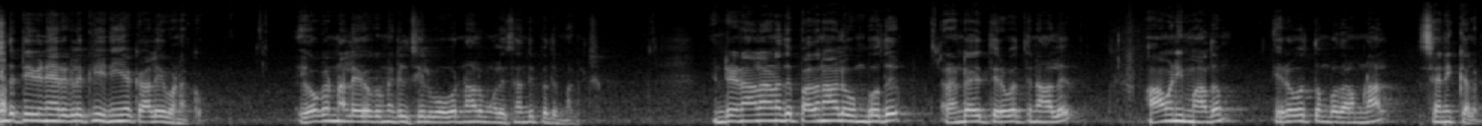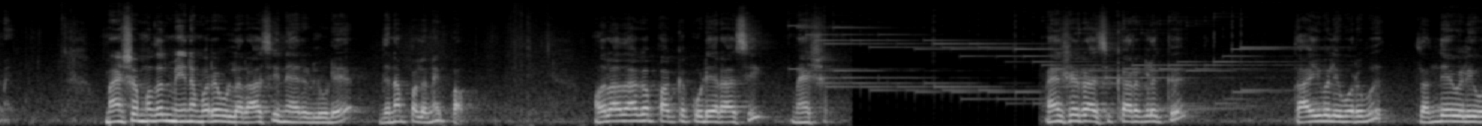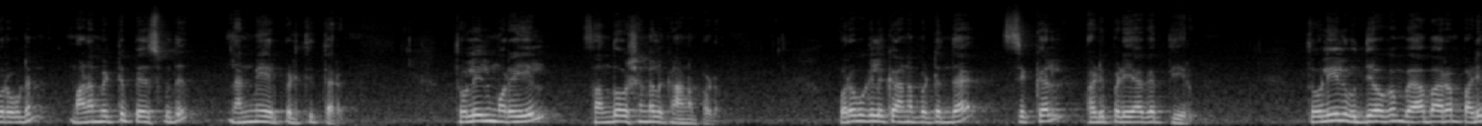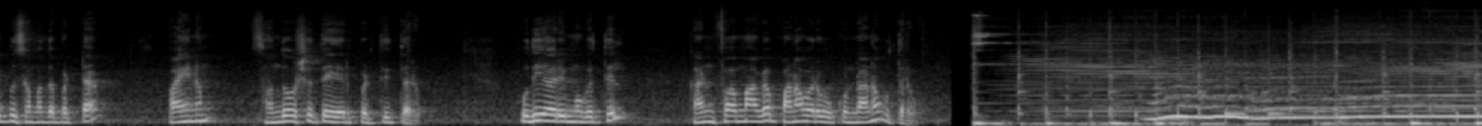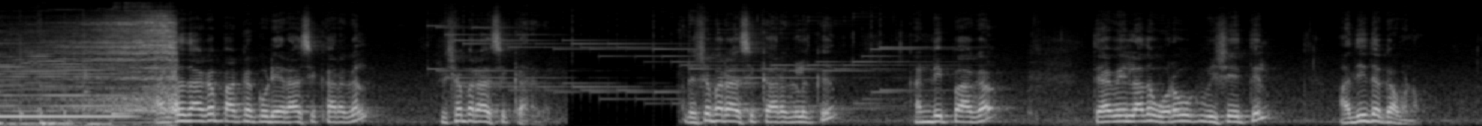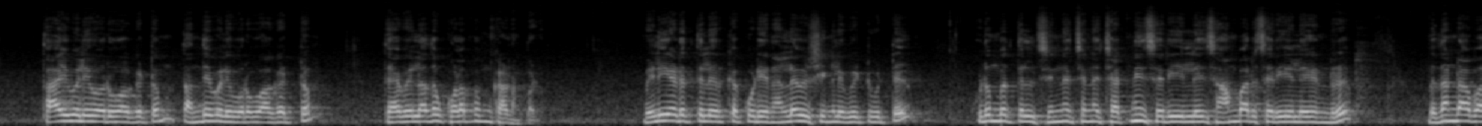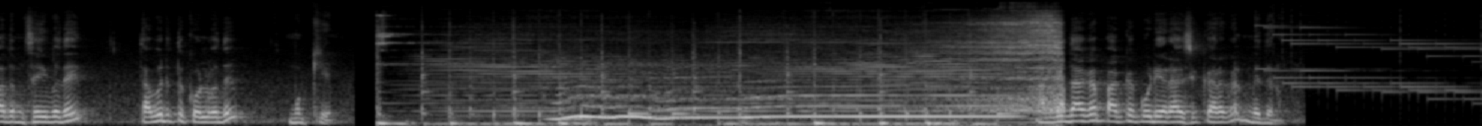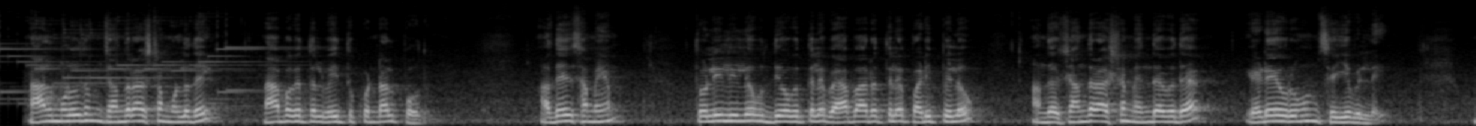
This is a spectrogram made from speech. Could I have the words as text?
அந்த டிவி நேயர்களுக்கு இனிய காலை வணக்கம். யோகம் நல்ல யோகம் நிகழ்ச்சியில் ஒவ்வொரு நாளும் உங்களை சந்திப்பது மகிழ்ச்சி. இன்றைய நாளானது பதினாலு ஒம்பது ரெண்டாயிரத்தி இருபத்தி நாலு ஆவணி மாதம் இருபத்தொன்பதாம் நாள் சனிக்கிழமை. மேஷம் முதல் மீனம் வரை உள்ள ராசி நேயர்களுடைய தினப்பலனை பார்ப்போம். முதலாவதாக பார்க்கக்கூடிய ராசி மேஷம். மேஷ ராசிக்காரர்களுக்கு தாய் வழி உறவு தந்தை வழி உறவுடன் மனமிட்டு பேசுவது நன்மை ஏற்படுத்தி தரும். தொழில் முறையில் சந்தோஷங்கள் காணப்படும். உறவுகளுக்கு காணப்பட்டிருந்த சிக்கல் படிப்படியாக தீரும். தொழில் உத்தியோகம் வியாபாரம் படிப்பு சம்பந்தப்பட்ட பயணம் சந்தோஷத்தை ஏற்படுத்தி தரும். புதிய அறிமுகத்தில் கன்ஃபார்மாக பணவரவுக்குண்டான உத்தரவு. அடுத்ததாக பார்க்கக்கூடிய ராசிக்காரர்கள் ரிஷபராசிக்காரர்கள் ரிஷபராசிக்காரர்களுக்கு கண்டிப்பாக தேவையில்லாத உறவு விஷயத்தில் அதீத கவனம். தாய் வழி உறவாகட்டும் தந்தை வழி உறவாகட்டும் தேவையில்லாத குழப்பம் காணப்படும். வெளியிடத்தில் இருக்கக்கூடிய நல்ல விஷயங்களை விட்டுவிட்டு குடும்பத்தில் சின்ன சின்ன சட்னி சரியில்லை சாம்பார் சரியில்லை என்று விதண்டாபாதம் செய்வதை தவிர்த்து கொள்வது முக்கியம். அடுத்ததாக பார்க்கக்கூடிய ராசிக்காரர்கள் மிதனம். நாள் முழுவதும் சந்திராஷ்டம் உள்ளதை ஞாபகத்தில் வைத்து கொண்டால் போதும். அதே சமயம் தொழிலிலோ உத்தியோகத்திலோ வியாபாரத்திலோ படிப்பிலோ அந்த சந்திராஷ்டம் எந்தவித இடையூறவும் செய்யவில்லை.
